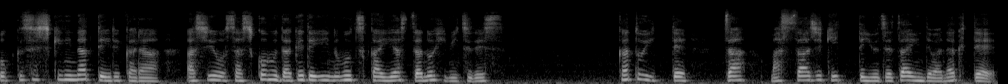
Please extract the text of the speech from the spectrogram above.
ボックス式になっているから足を差し込むだけでいいのも使いやすさの秘密です。かといってザ・マッサージ機っていうデザインではなくて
